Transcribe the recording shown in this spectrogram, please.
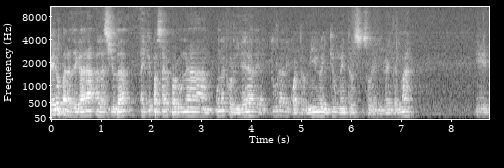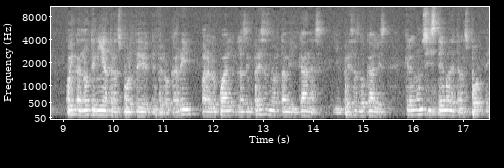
pero para llegar a, la ciudad hay que pasar por una, cordillera de altura de 4.021 metros sobre el nivel del mar. Eh, Cuenca no tenía transporte de ferrocarril, para lo cual las empresas norteamericanas y empresas locales crean un sistema de transporte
